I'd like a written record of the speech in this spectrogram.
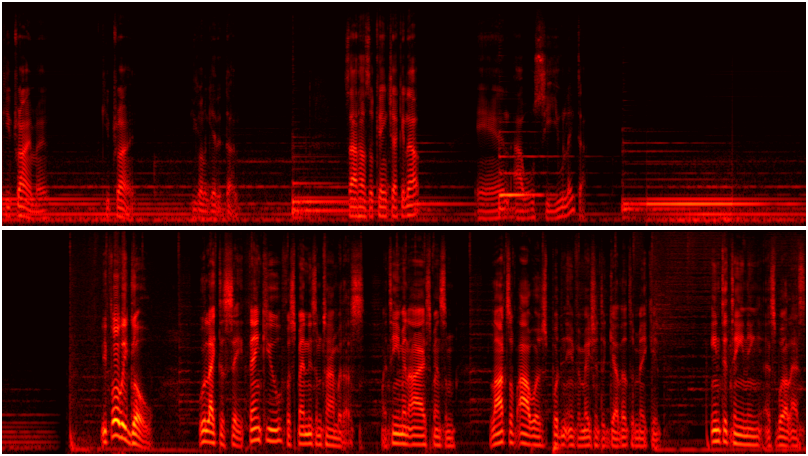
keep trying, man. Keep trying. You're gonna get it done. Side Hustle King checking out, and I will see you later. Before we go, we'd like to say thank you for spending some time with us. My team and I spent some lots of hours putting information together to make it entertaining as well as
